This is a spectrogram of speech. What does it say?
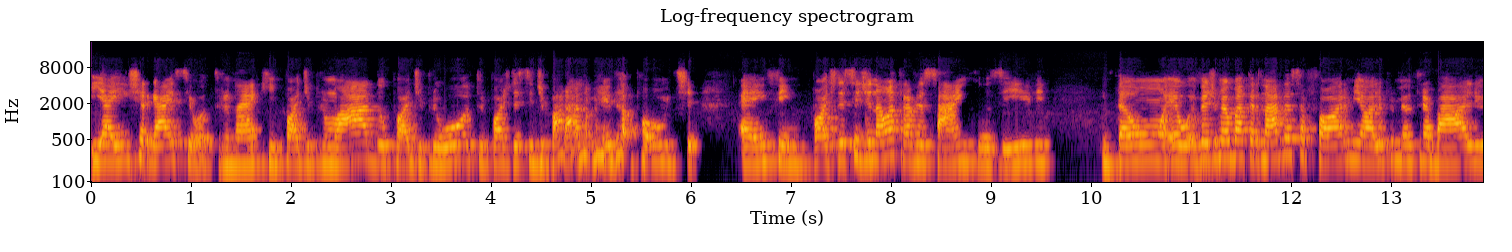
E aí enxergar esse outro, né? Que pode ir para um lado, pode ir para o outro, pode decidir parar no meio da ponte, é, enfim, pode decidir não atravessar, inclusive. Então, eu, eu vejo meu maternar dessa forma e olho para o meu trabalho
